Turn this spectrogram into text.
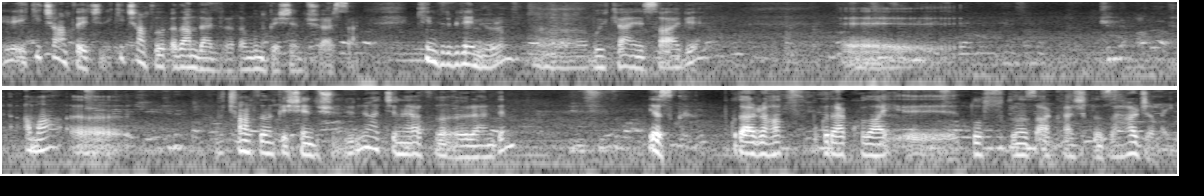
Hele iki çanta için, iki çantalık adam derler adam bunun peşine düşersen. Kimdir bilemiyorum bu hikayenin sahibi. Ee, ama e, bu çantanın peşine düşürdüğünü Hatice'nin hayatından öğrendim. Yazık. Bu kadar rahat, bu kadar kolay e, dostluklarınızı, arkadaşlıklarınızı harcamayın.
